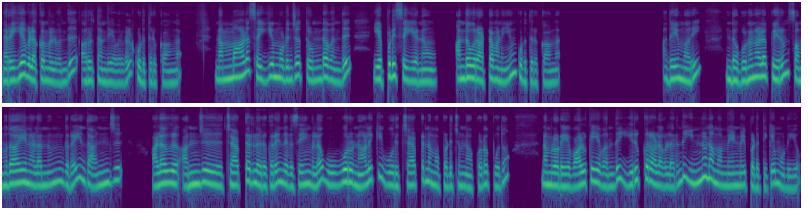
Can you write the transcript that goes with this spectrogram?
நிறைய விளக்கங்கள் வந்து அருத்தந்தை அவர்கள் கொடுத்துருக்காங்க நம்மால செய்ய முடிஞ்ச தொண்டை வந்து எப்படி செய்யணும்? அந்த ஒரு அட்டவணையும் கொடுத்துருக்காங்க அதே மாதிரி இந்த குணநல பேரும் சமுதாய நலனுங்கிற இந்த அஞ்சு அளவு அஞ்சு சாப்டர்ல இருக்கிற இந்த விஷயங்களை ஒவ்வொரு நாளைக்கு ஒரு சாப்டர் நம்ம படிச்சோம்னா கூட போதும். நம்மளுடைய வாழ்க்கையை வந்து இருக்கிற அளவுல இருந்து இன்னும் நம்ம மேன்மைப்படுத்திக்க முடியும்.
